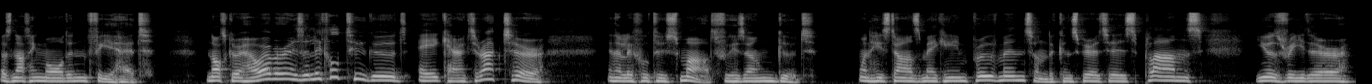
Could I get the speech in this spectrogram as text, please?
as nothing more than figurehead. Notker, however, is a little too good a character actor, and a little too smart for his own good. When he starts making improvements on the conspirators' plans, you as reader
